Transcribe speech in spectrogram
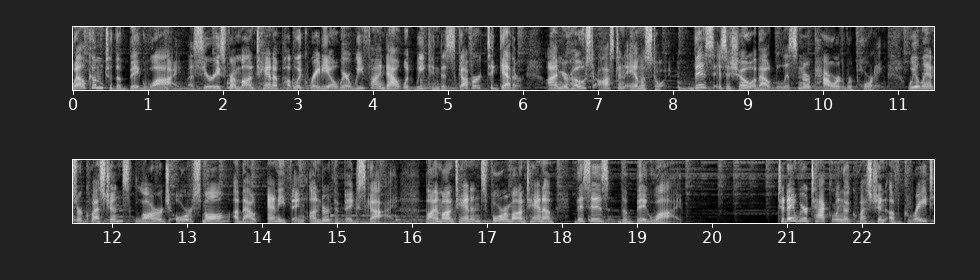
Welcome to The Big Why, a series from Montana Public Radio where we find out what we can discover together. I'm your host, Austin Amestoy. This is a show about listener powered reporting. We'll answer questions, large or small, about anything under the big sky. By Montanans for Montana, this is The Big Why. Today, we're tackling a question of great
